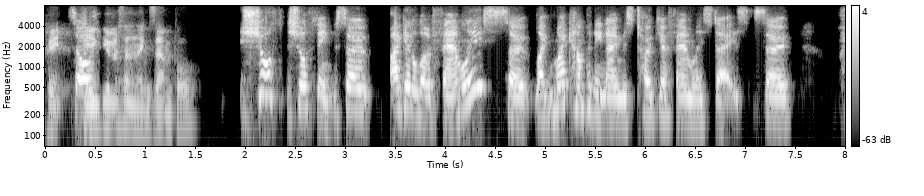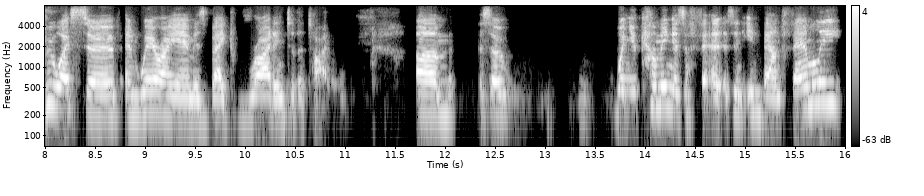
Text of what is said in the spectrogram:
Okay. So can you give us an example? Sure, sure thing. So I get a lot of families. So like my company name is Tokyo Family Stays. So who I serve and where I am is baked right into the title. Um, so when you're coming as, a, as an inbound family,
